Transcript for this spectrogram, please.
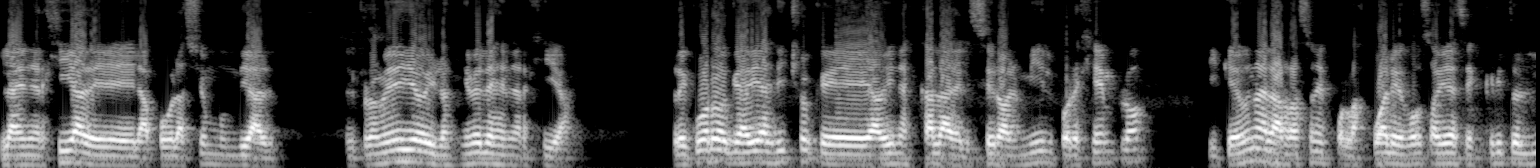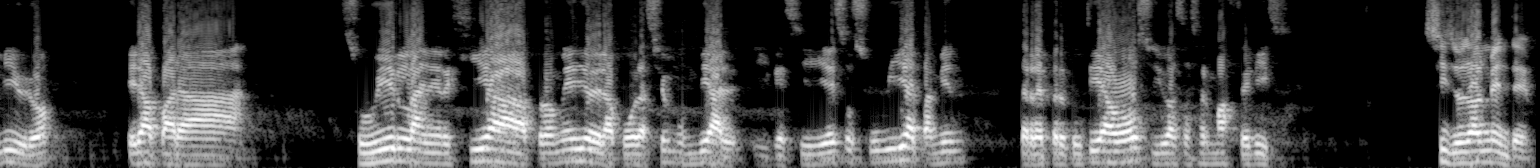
la energía de la población mundial, el promedio y los niveles de energía. Recuerdo que habías dicho que había una escala del 0 al 1000, por ejemplo, y que una de las razones por las cuales vos habías escrito el libro era para subir la energía promedio de la población mundial y que si eso subía también te repercutía a vos y ibas a ser más feliz. Sí, totalmente.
